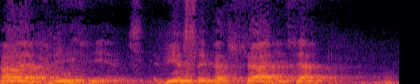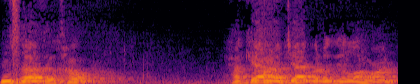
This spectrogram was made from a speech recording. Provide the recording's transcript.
هذا الحديث في- فيه الصفة الثالثة من صلاة الخوف. حكاها جابر رضي الله عنه.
